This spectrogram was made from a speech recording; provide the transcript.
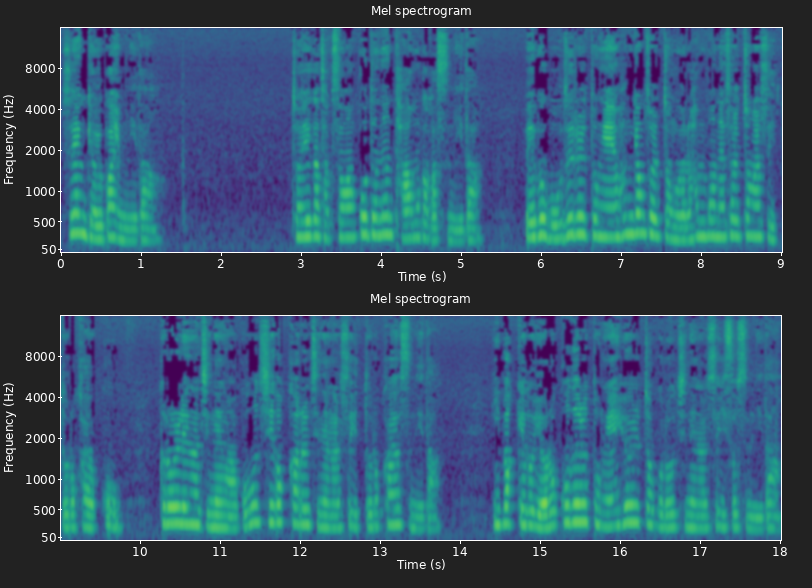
수행 결과입니다. 저희가 작성한 코드는 다음과 같습니다. 외부 모듈을 통해 환경 설정을 한 번에 설정할 수 있도록 하였고, 크롤링을 진행하고 시각화를 진행할 수 있도록 하였습니다. 이 밖에도 여러 코드를 통해 효율적으로 진행할 수 있었습니다.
